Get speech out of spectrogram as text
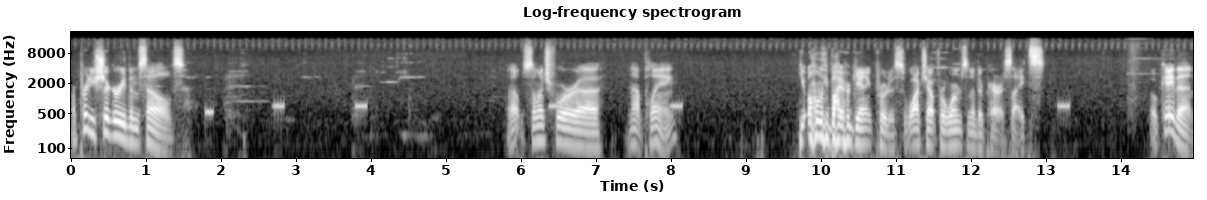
are pretty sugary themselves. Well, so much for uh, not playing. You only buy organic produce, so watch out for worms and other parasites. Okay then.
